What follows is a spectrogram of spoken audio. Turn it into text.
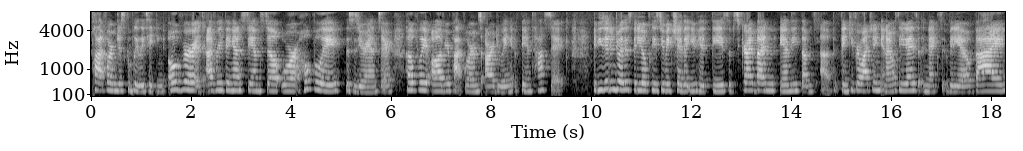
platform just completely taking over? Is everything at a standstill? Or hopefully, this is your answer, hopefully all of your platforms are doing fantastic. If you did enjoy this video, please do make sure that you hit the subscribe button and the thumbs up. Thank you for watching and I will see you guys next video. Bye!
